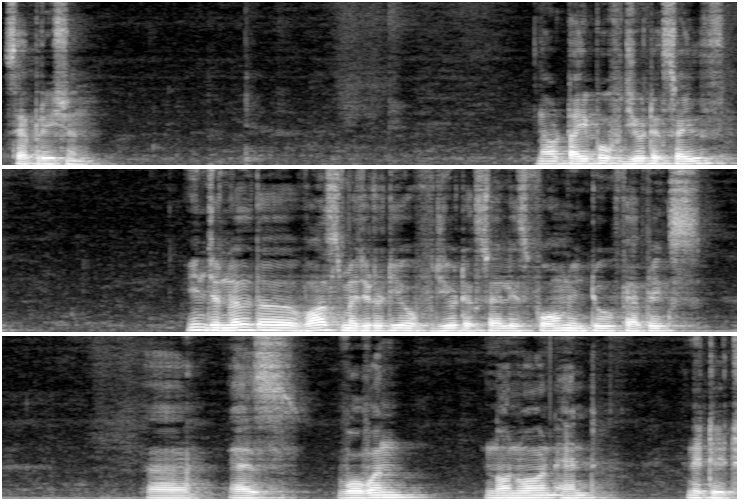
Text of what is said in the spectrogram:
separation. Now type of geotextiles in general, the vast majority of geotextile is formed into fabrics uh, as woven, non-woven and knitted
